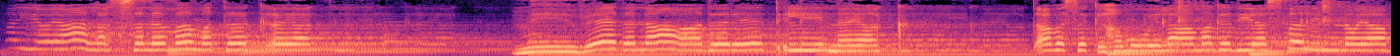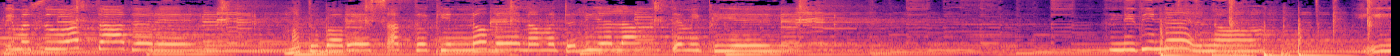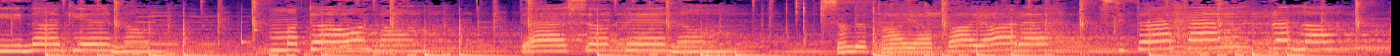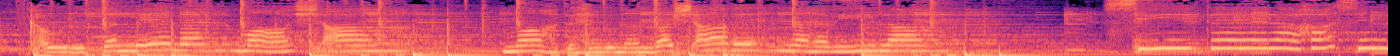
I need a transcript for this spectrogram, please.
අයියොයා ලස්සනම මතකයක්. මේ වේදනාදරේ තිලිනයක් දවසක හමු වෙලා මගදී ඇස්වලින් නොයා විමසුවත්තාදරේ මතු භවේ සත්තකින් නොබේ නමට ලියලා දෙමි ප්‍රියේ. නිදිනේනා හීනගෙන මට ඕනා දැසපෙන සඳ පාය පායාර සිත හැරලා කවුරුත්තන්නේ නෑ මාශා මාහත හැඟුමන් වර්ෂාවේ නැහැවීලා. සීපේරහසින්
